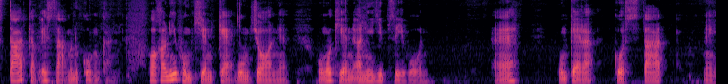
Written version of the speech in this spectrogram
start กับ s 3อนุกรมกัน พอคราวนี้ผมเขียนแกะวงจรเนี่ย ผมก็เขียนอันนี้ 24 โวลต์ฮะผมแกะละ กด start นี่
